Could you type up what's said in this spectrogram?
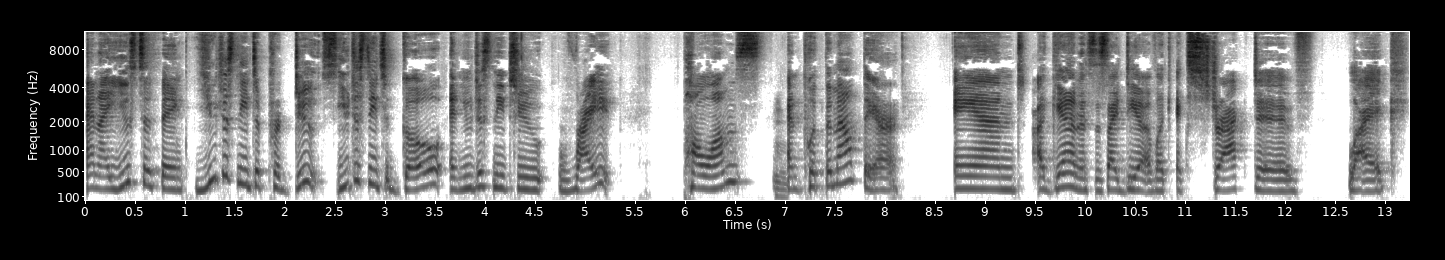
And I used to think you just need to produce, you just need to go and you just need to write poems mm. and put them out there. And again, it's this idea of like extractive, like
